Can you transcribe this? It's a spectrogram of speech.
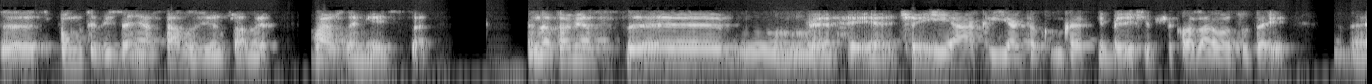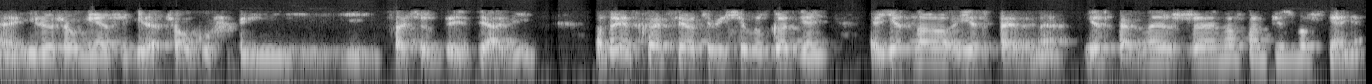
z punktu widzenia Stanów Zjednoczonych ważne miejsce. Natomiast czy i jak, i jak to konkretnie będzie się przekładało tutaj ilu żołnierzy, ile czołgów i, i co się tutaj zjawi, no to jest kwestia oczywiście uzgodnień. Jedno jest pewne, jest pewne, że nastąpi wzmocnienie.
